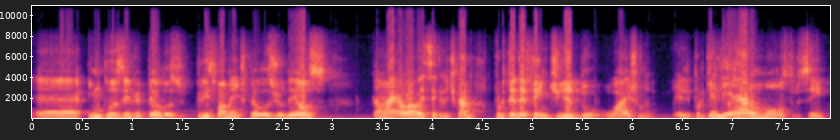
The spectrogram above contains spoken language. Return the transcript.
é, inclusive pelos, principalmente pelos judeus, tá? Ela vai ser criticada por ter defendido o Eichmann, ele porque ele era um monstro, sim.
